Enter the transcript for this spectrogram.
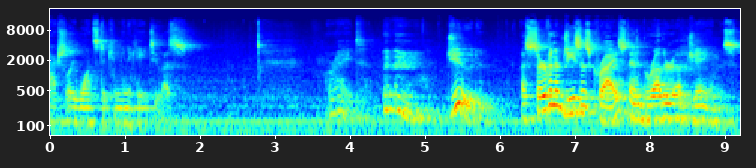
actually wants to communicate to us. All right. Jude, a servant of Jesus Christ and brother of James,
